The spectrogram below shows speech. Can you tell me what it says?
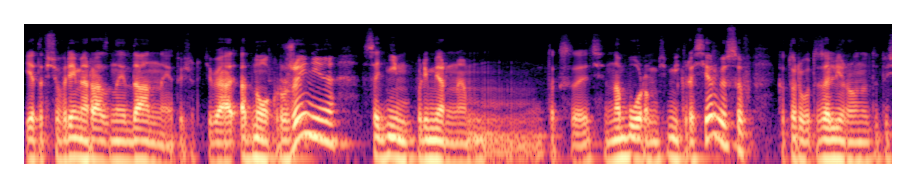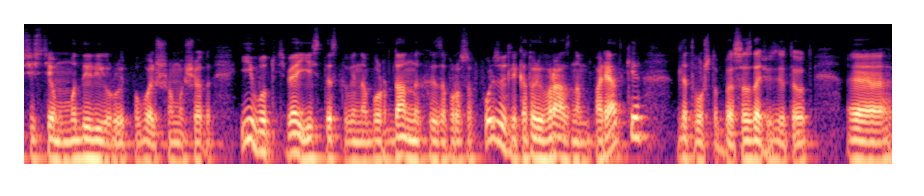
и это все время разные данные. То есть у тебя одно окружение с одним примерным, так сказать, набором микросервисов, который вот изолированно вот эту систему моделирует по большому счету. И вот у тебя есть тестовый набор данных и запросов пользователей, которые в разном порядке для того, чтобы создать вот это вот, э,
